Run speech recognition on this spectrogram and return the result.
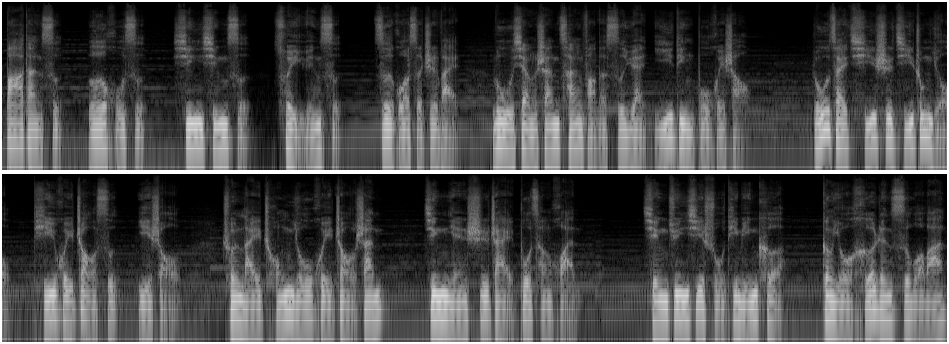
八旦寺、鹅湖寺、新兴寺、翠云寺、淄国寺之外，陆象山参访的寺院一定不会少。如在其诗集中有《题会赵寺》一首：“春来重游会赵山，今年诗债不曾还。”请君系属题铭刻，更有何人似我完？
